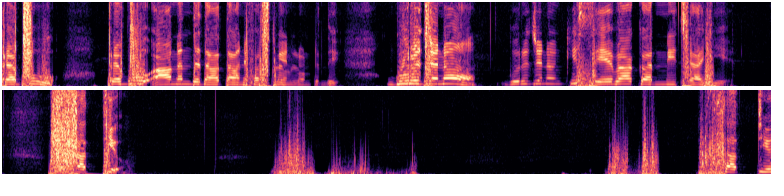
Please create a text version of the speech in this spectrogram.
ప్రభు ప్రభు ఆనందదాత అని ఫస్ట్ లైన్లో ఉంటుంది గురుజనం గురుజనంకి సేవా కర్నీ చాహియే సత్య सत्य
